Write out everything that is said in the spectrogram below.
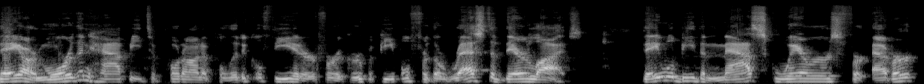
they are more than happy to put on a political theater for a group of people for the rest of their lives. They will be the mask wearers forever.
